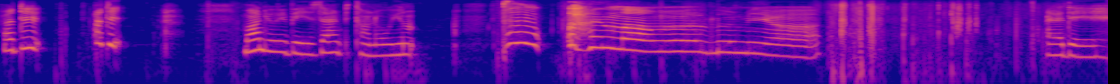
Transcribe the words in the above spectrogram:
Hadi. Hadi. Mario'ya benzer bir tane oyun. Allah'ım öldüm ya. Hadi.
